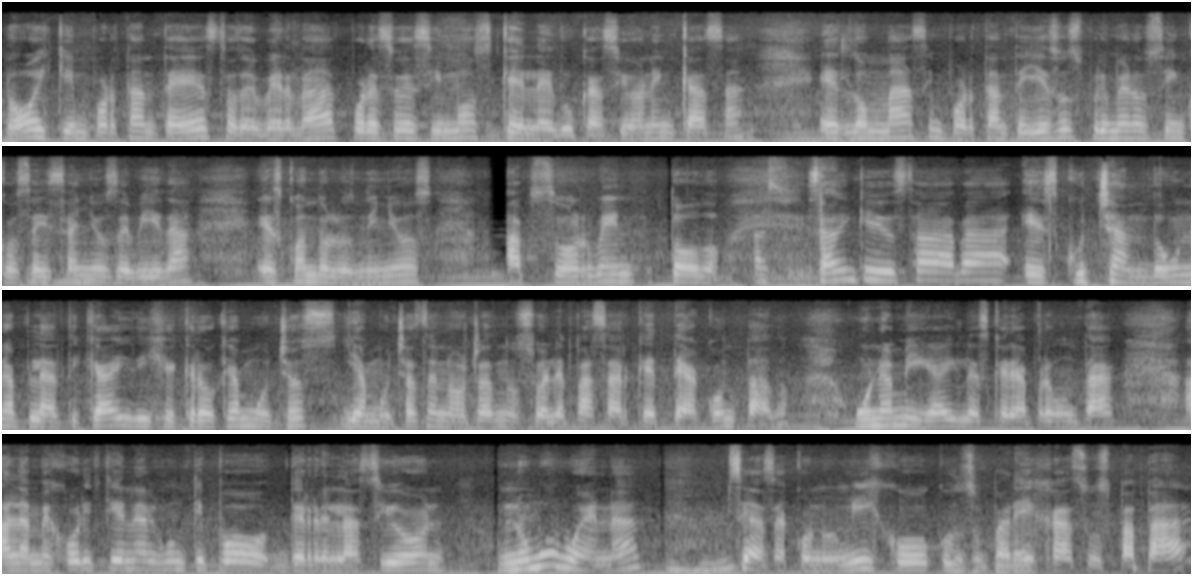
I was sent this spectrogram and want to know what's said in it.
No, y qué importante esto, de verdad, por eso decimos que la educación en casa es lo más importante y esos primeros cinco o seis años de vida es cuando los niños absorben todo. Saben que yo estaba escuchando una plática y dije, creo que a muchos y a muchas de nosotras nos suele pasar que te ha contado una amiga y les quería preguntar, a lo mejor y tiene algún tipo de relación no muy buena, se hace con un hijo, con su pareja, sus papás,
